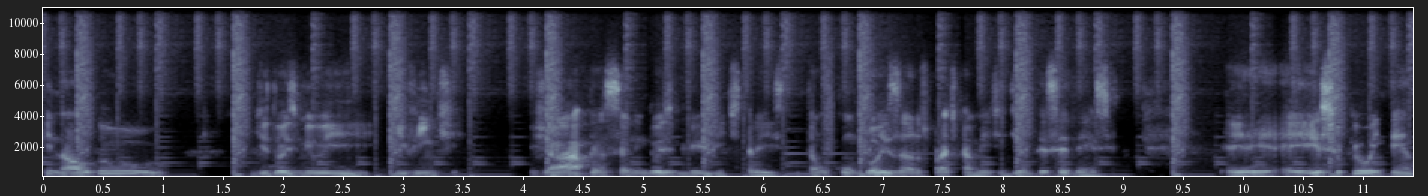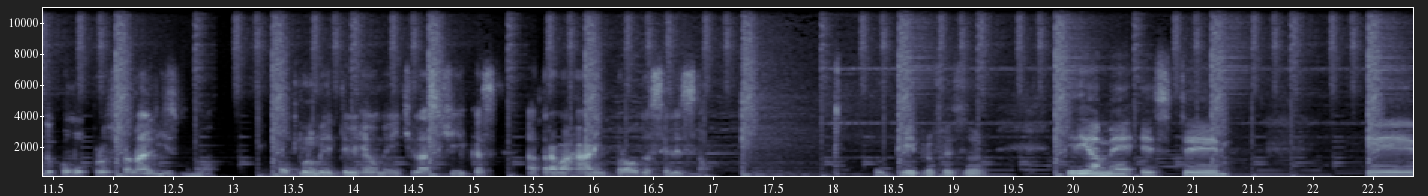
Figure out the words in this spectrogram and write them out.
final do, de 2020, já pensando em 2023. Então, com dois anos praticamente de antecedência. É, é esse o que eu entendo como profissionalismo, não? Comprometer okay. realmente as chicas a trabalhar em prol da seleção. Ok, profesor. Y dígame, este, eh,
